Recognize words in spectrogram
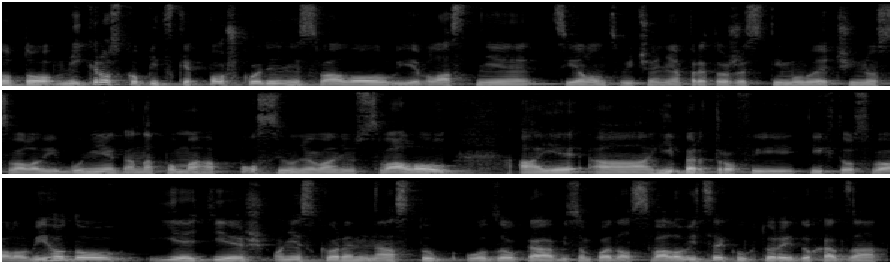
Toto mikroskopické poškodenie svalov je vlastne cieľom cvičenia, pretože stimuluje činnosť svalových buniek a napomáha posilňovaniu svalov a, je, a hypertrofii týchto svalov. Výhodou je tiež oneskorený nástup úvodzovka, aby som povedal, svalovice, ku ktorej dochádza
